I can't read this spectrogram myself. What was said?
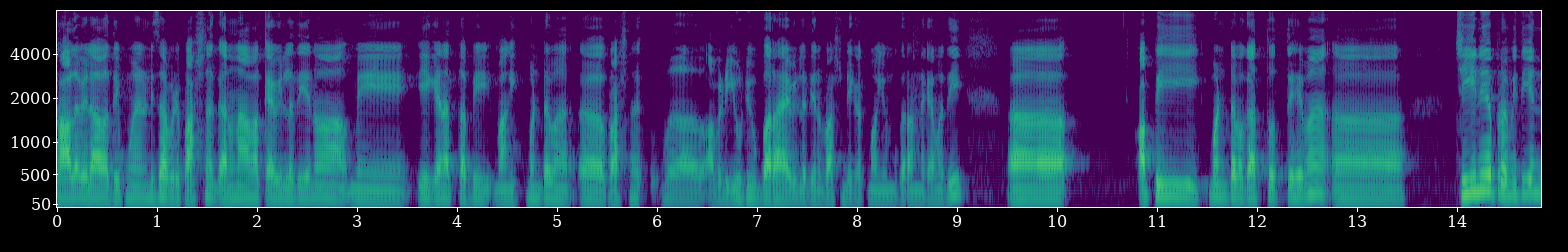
කාල වෙලා තිපුණ නිසා අපිට ප්‍රශ්න ගණනාවක් ඇවිල්ලා තියෙනවා මේ ඒ ගැනත් අපි මං ඉක්මනටම ප්‍රශ්න අපිට YouTube බරහ ඇවිල්ලා තියෙන ප්‍රශ්න ටිකක් මම යොමු කරන්න කැමතියි. අපි ඉක්මනටම ගත්තොත් එහෙම චීනය ප්‍රමිතියෙන්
